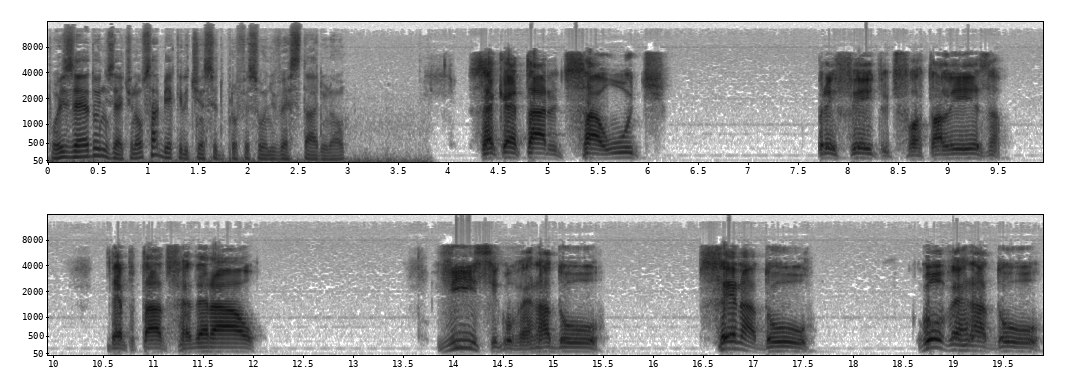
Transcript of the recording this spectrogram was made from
Pois é, Donizete, não sabia que ele tinha sido professor universitário, não. Secretário de Saúde, prefeito de Fortaleza, deputado federal, vice-governador, senador, governador.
